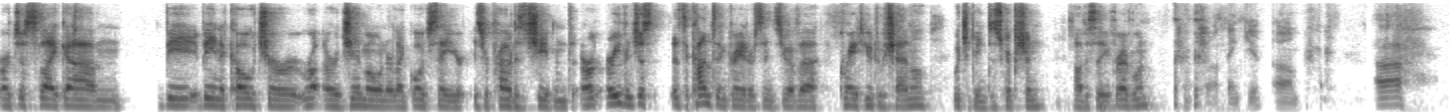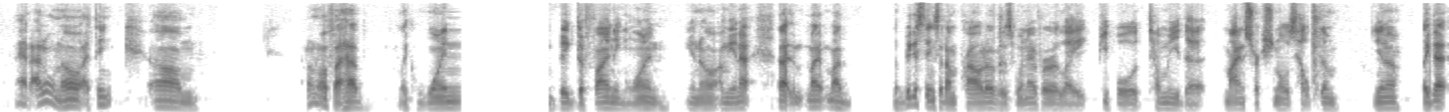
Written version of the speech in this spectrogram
or just like um be being a coach or or a gym owner, like what would you say your, is your proudest achievement, or or even just as a content creator, since you have a great YouTube channel, which would be in description, obviously for everyone. well, thank you. Um, uh, man, I don't know. I think um, I don't know if I have like one big defining one. You know, I mean, I, I my my the biggest things that I'm proud of is whenever like people tell me that my instructional has helped them you know like that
